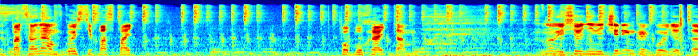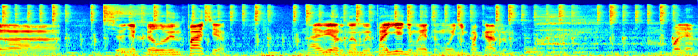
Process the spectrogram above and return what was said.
К пацанам в гости поспать. Побухать там. Ну и сегодня вечеринка будет. Э, сегодня Хэллоуин пати. Наверное, мы поедем, и этому не покажем. Блин,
